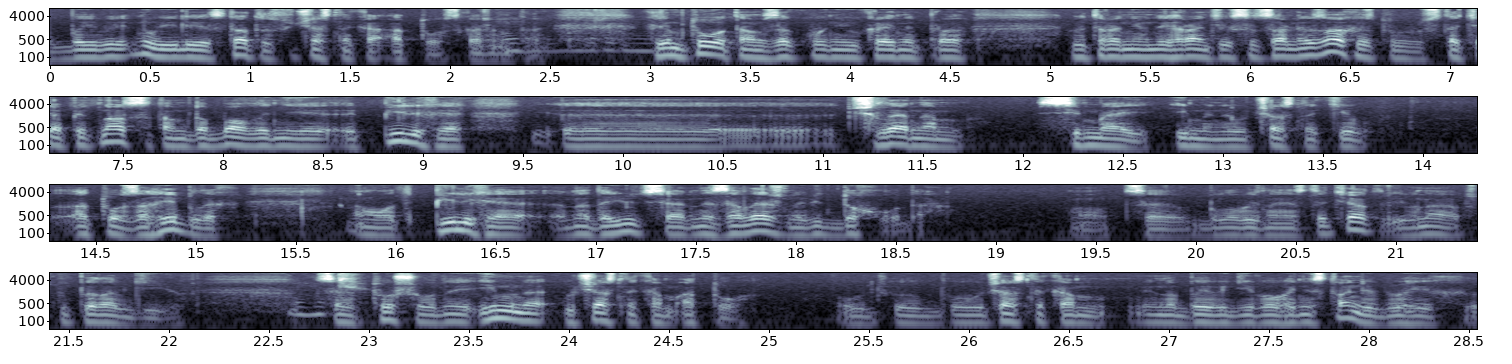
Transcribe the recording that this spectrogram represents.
бойових, ну, або статус учасника АТО, скажімо так. Крім того, там в законі України про ветеранів і гарантів соціального захисту, стаття 15, там додавлені пільги е, членам сімей імені учасників АТО загиблих. От, пільги надаються незалежно від доходу. От, це було визнання стаття, і вона вступила в дію. Це те, що вони іменно учасникам АТО. Учасникам бойових дій в Афганістані, в других е,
